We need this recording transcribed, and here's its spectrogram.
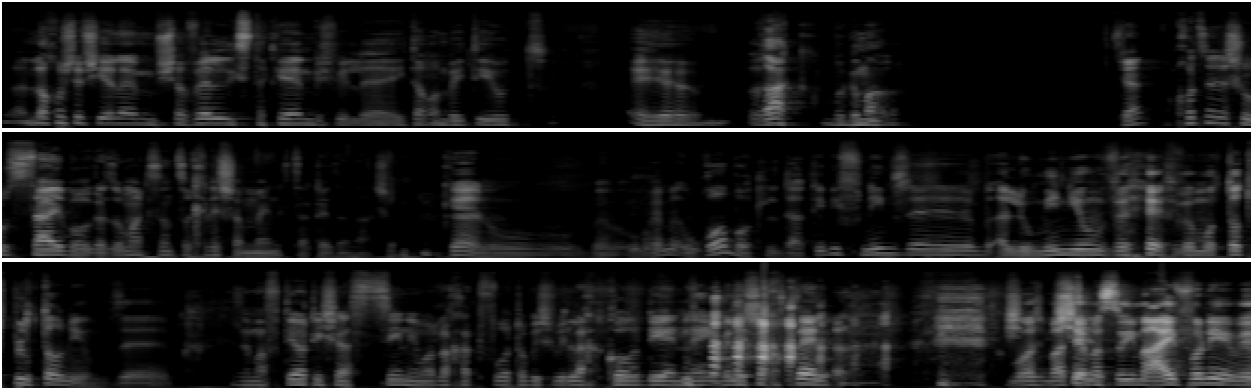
ואני לא חושב שיהיה להם שווה להסתכן בשביל אה, יתרון ביתיות רק בגמר. כן, חוץ מזה שהוא סייבורג, אז הוא מקסימום צריך לשמן קצת איזה משהו. כן, הוא, הוא, באמת, הוא רובוט, לדעתי בפנים זה אלומיניום ו, ומוטות פלוטוניום. זה... זה מפתיע אותי שהסינים עוד לא חטפו אותו בשביל לחקור DNA ולשכפל. כמו מה שהם עשו עם האייפונים.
